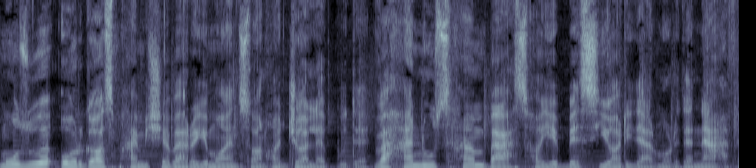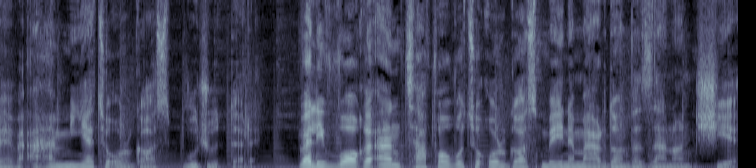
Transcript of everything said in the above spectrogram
موضوع ارگاسم همیشه برای ما انسانها جالب بوده و هنوز هم بحث های بسیاری در مورد نحوه و اهمیت ارگاسم وجود داره. ولی واقعا تفاوت ارگاسم بین مردان و زنان چیه؟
